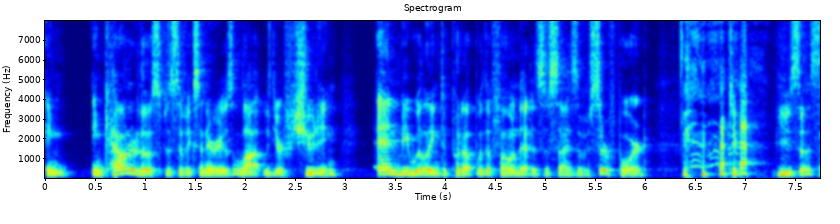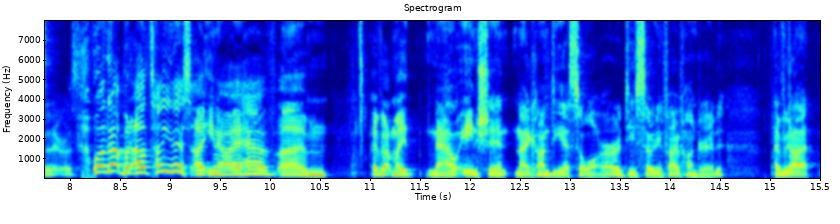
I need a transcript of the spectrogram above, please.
en- encounter those specific scenarios a lot with your shooting and be willing to put up with a phone that is the size of a surfboard to use those scenarios. Well, no, but I'll tell you this. I, you know, I have um, I've got my now ancient Nikon DSLR D7500. I've got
